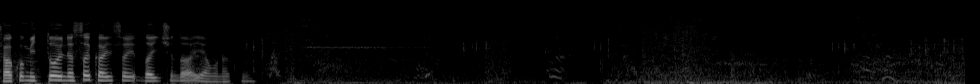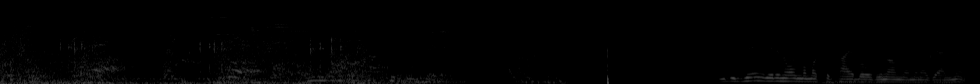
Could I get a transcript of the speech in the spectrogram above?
Shaco midde oynasa Kaysa da için daha iyi amına koyayım. Anlamına gelmez.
